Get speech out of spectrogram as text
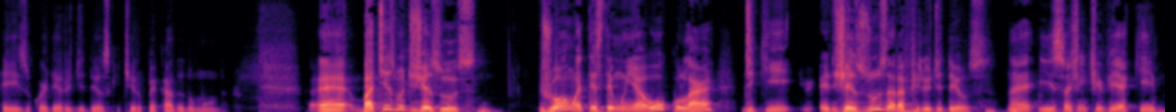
Eis o Cordeiro de Deus que tira o pecado do mundo. É, batismo de Jesus. João é testemunha ocular de que Jesus era filho de Deus. Né? E isso a gente vê aqui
